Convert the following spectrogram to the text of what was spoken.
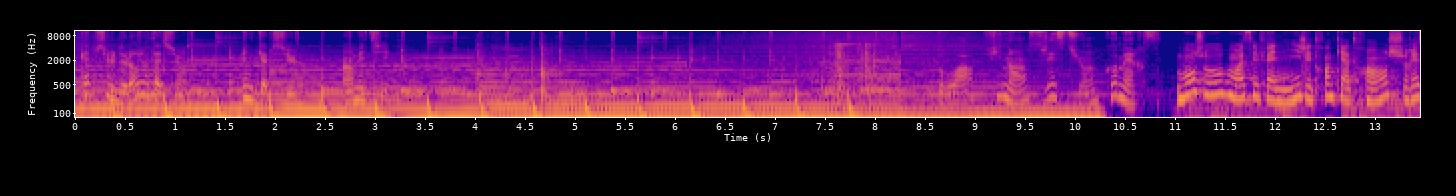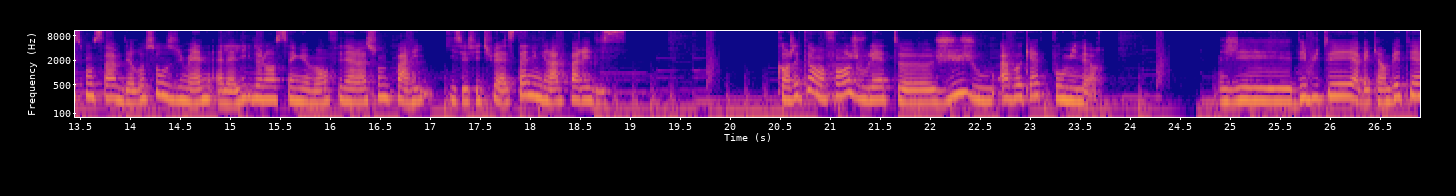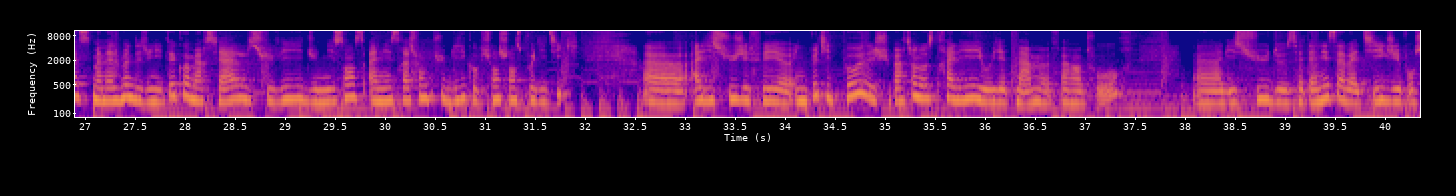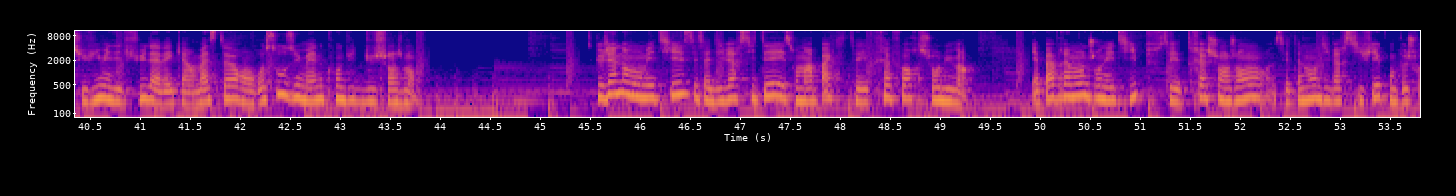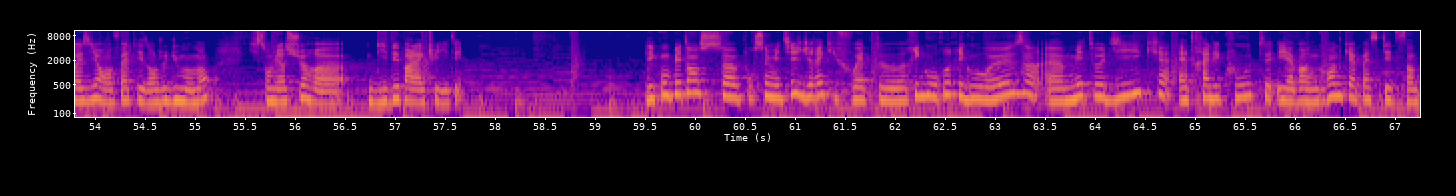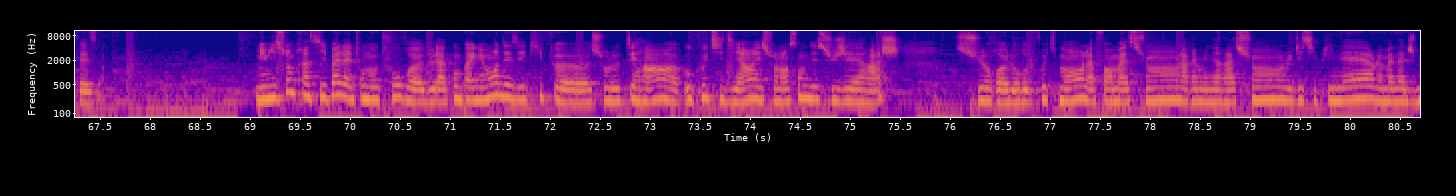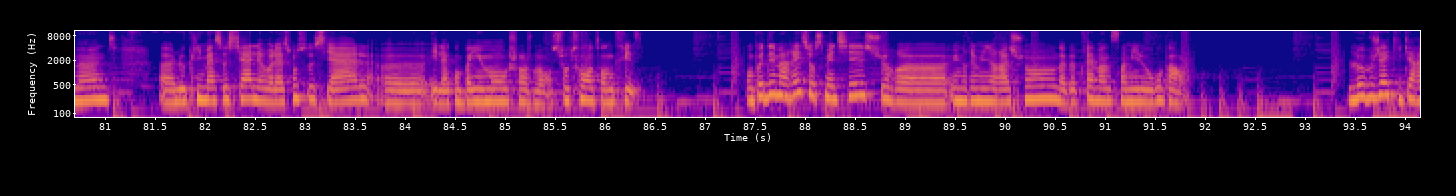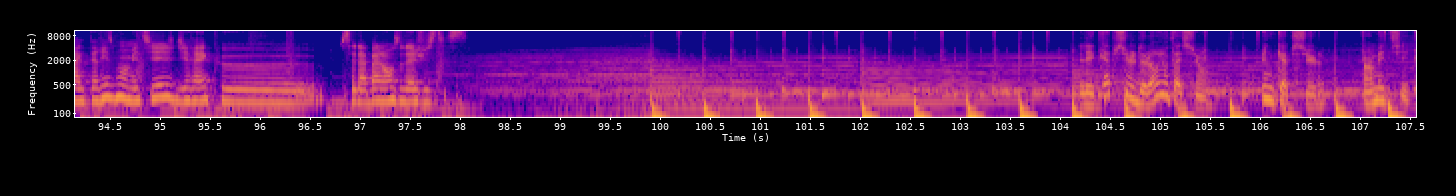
capsules de l'orientation. Une capsule, un métier. Droit, finance, gestion, commerce. Bonjour, moi c'est Fanny, j'ai 34 ans, je suis responsable des ressources humaines à la Ligue de l'enseignement Fédération de Paris, qui se situe à Stalingrad, Paris 10. Quand j'étais enfant, je voulais être euh, juge ou avocate pour mineurs. J'ai débuté avec un BTS Management des unités commerciales, suivi d'une licence Administration publique option sciences politiques. Euh, à l'issue, j'ai fait euh, une petite pause et je suis partie en Australie et au Vietnam faire un tour. Euh, à l'issue de cette année sabbatique, j'ai poursuivi mes études avec un master en ressources humaines conduite du changement. Ce que j'aime dans mon métier, c'est sa diversité et son impact très fort sur l'humain. Il n'y a pas vraiment de journée type, c'est très changeant, c'est tellement diversifié qu'on peut choisir en fait les enjeux du moment, qui sont bien sûr euh, guidés par l'actualité. Les compétences euh, pour ce métier, je dirais qu'il faut être euh, rigoureux, rigoureuse, méthodique, être à l'écoute et avoir une grande capacité de synthèse. Mes missions principales, elles tournent autour de l'accompagnement des équipes sur le terrain au quotidien et sur l'ensemble des sujets RH sur euh, le recrutement, la formation, la rémunération, le disciplinaire, le management, euh, le climat social, les relations sociales euh, et l'accompagnement au changement, surtout en temps de crise. On peut démarrer sur ce métier sur une rémunération d'à peu près 25 000 euros par an. L'objet qui caractérise mon métier, je dirais que c'est la balance de la justice. Les capsules de l'orientation une capsule, un métier.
